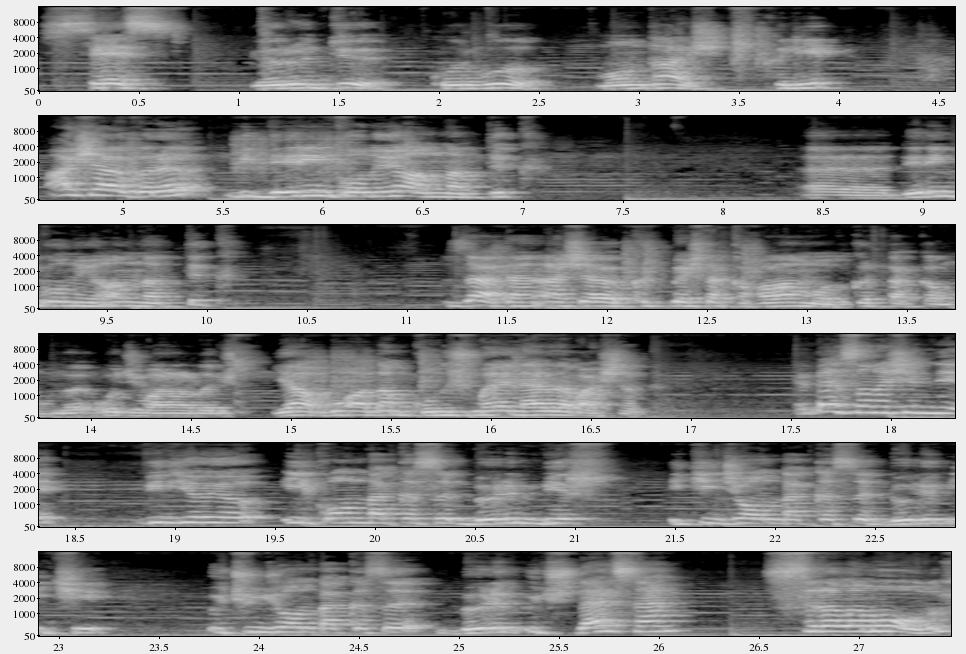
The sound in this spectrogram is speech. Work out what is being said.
ses, görüntü, kurgu, montaj, klip aşağı yukarı bir derin konuyu anlattık. Ee, derin konuyu anlattık. Zaten aşağı yukarı 45 dakika falan mı oldu? 40 dakika mı oldu? O civarlarda bir şey. Ya bu adam konuşmaya nerede başladı? E ben sana şimdi videoyu ilk 10 dakikası bölüm 1, ikinci 10 dakikası bölüm 2, üçüncü 10 dakikası bölüm 3 dersem sıralama olur.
